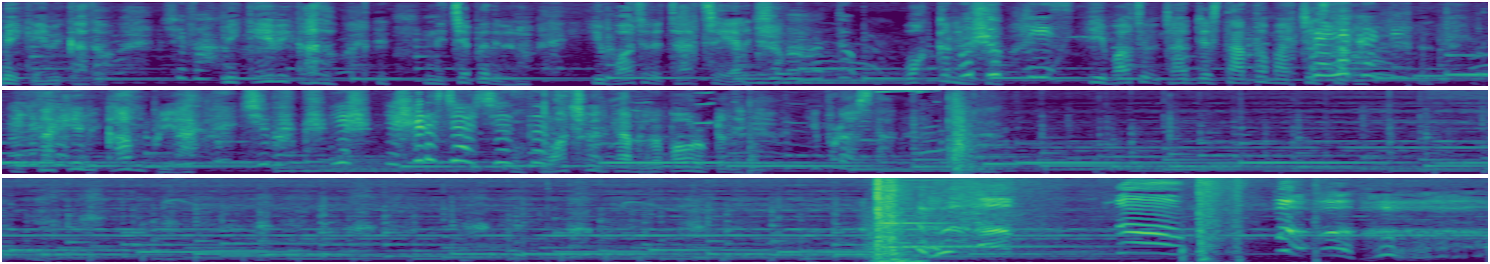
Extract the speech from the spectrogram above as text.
మీకేమి కాదు. మీకేమి కాదు. నేను చెప్పేది విను. ఈ వాచ్ ఛార్జ్ చేయాలి. ఒక్క నిమిషం. ఈ వాచ్ ఛార్జ్ చేస్తే అంతా. మార్చేస్తాను నాకేమి కాదు ప్రియా. చార్జ్ వాచ్మెన్ క్యాబిన్లో పవర్ ఉంటుంది. ఇప్పుడు వస్తా. అక్కడే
